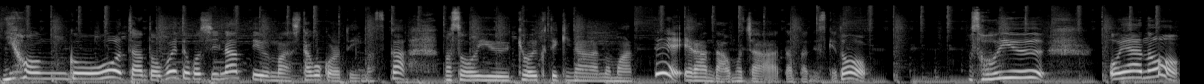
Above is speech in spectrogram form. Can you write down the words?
日本語をちゃんと覚えてほしいなっていう、まあ、下心といいますか、まあ、そういう教育的なのもあって選んだおもちゃだったんですけどそういう親の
